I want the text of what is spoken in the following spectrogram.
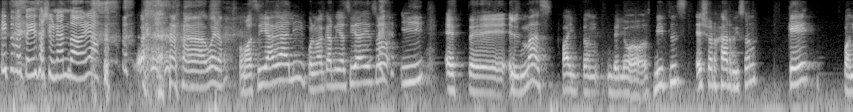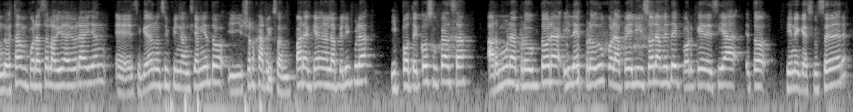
Esto me estoy desayunando ahora. bueno, como hacía Gali, Paul McCartney hacía eso y este, el más Python de los Beatles es George Harrison, que cuando estaban por hacer la vida de Brian, eh, se quedaron sin financiamiento y George Harrison, para que hagan la película, hipotecó su casa, armó una productora y les produjo la peli solamente porque decía esto tiene que suceder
